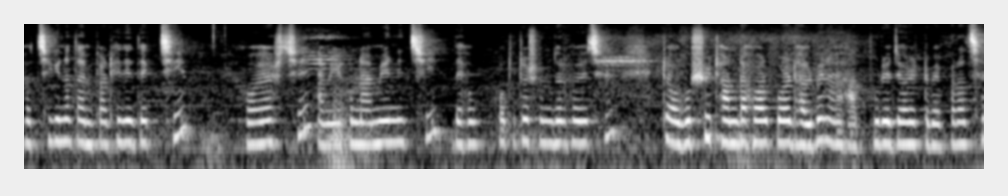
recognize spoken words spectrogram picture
হচ্ছে কি না তা আমি কাঠিয়ে দিয়ে দেখছি। হয়ে আসছে, আমি এখন নামিয়ে নিচ্ছি। দেখো কতটা সুন্দর হয়েছে। এটা অবশ্যই ঠান্ডা হওয়ার পরে ঢালবেন হাত পুড়ে যাওয়ার একটা ব্যাপার আছে।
